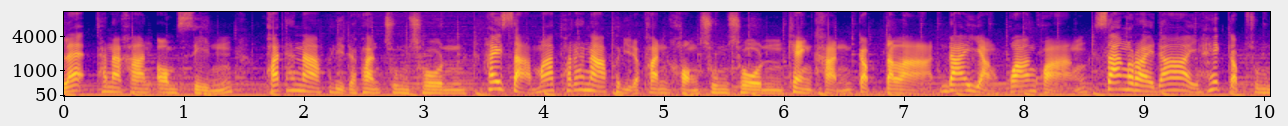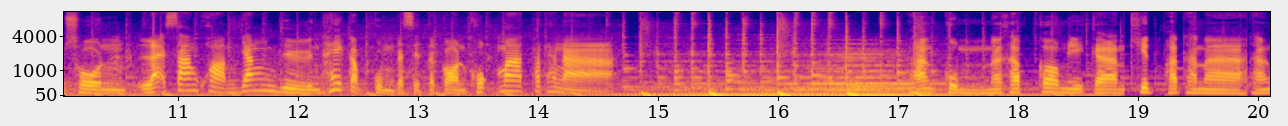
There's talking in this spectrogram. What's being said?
และธนาคารออมสิน พัฒนาผลิตภัณฑ์ชุมชน ให้สามารถพัฒนาผลิตภัณฑ์ของชุมชน แข่งขันกับตลาดได้อย่างกว้างขวาง สร้างรายได้ให้กับชุมชน และสร้างความยั่งยืนให้กับกลุ่มเกษตรกรคกมาศพัฒนาทางกลุ่มนะครับก็มีการคิดพัฒนาทั้ง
